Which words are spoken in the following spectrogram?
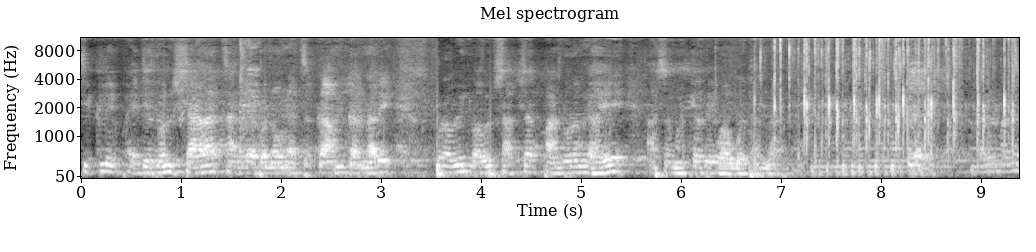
शिकले पाहिजे म्हणून शाळा चांगल्या बनवण्याचं काम करणारे प्रवीण भाऊ साक्षात पांडुरंग आहे असं म्हटलं तरी वावगं ठरणार कारण माझं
